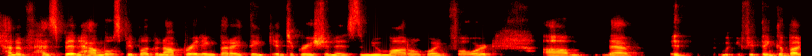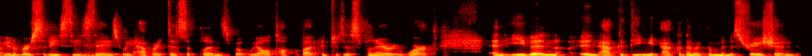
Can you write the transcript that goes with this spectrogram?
kind of has been how most people have been operating but i think integration is the new model going forward um, that it if you think about universities these days, we have our disciplines, but we all talk about interdisciplinary work. And even in academia, academic administration,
